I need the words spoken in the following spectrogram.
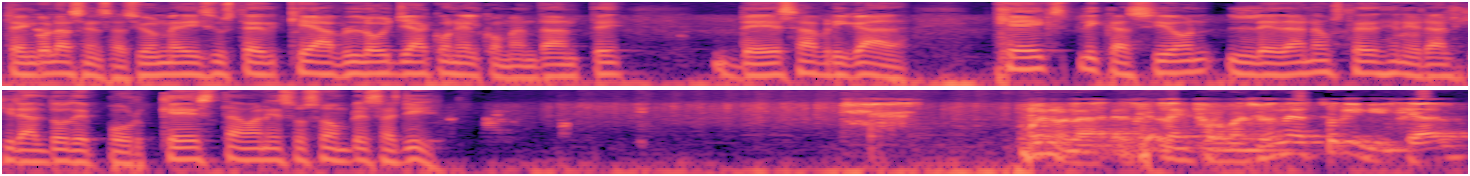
Tengo la sensación, me dice usted, que habló ya con el comandante de esa brigada. ¿Qué explicación le dan a usted, general Giraldo, de por qué estaban esos hombres allí? Bueno, la, información de esto inicial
